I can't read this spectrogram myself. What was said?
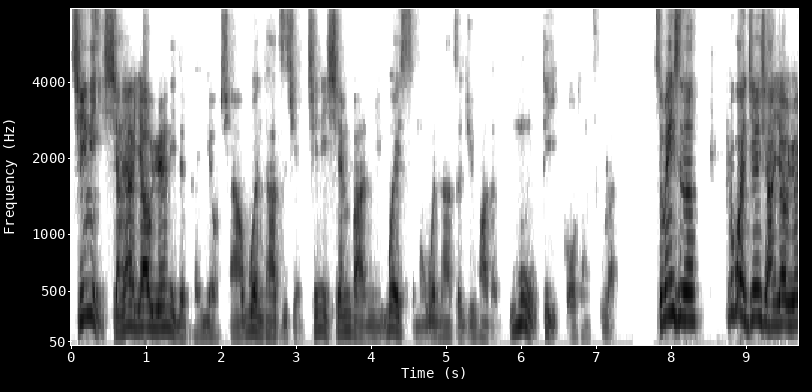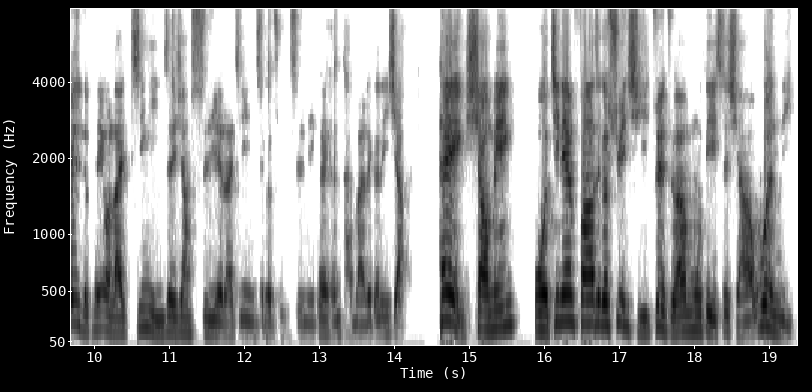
请你想要邀约你的朋友，想要问他之前，请你先把你为什么问他这句话的目的沟通出来。什么意思呢？如果你今天想要邀约你的朋友来经营这项事业，来经营这个组织，你可以很坦白的跟你讲：“嘿，小明，我今天发这个讯息最主要目的是想要问你，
